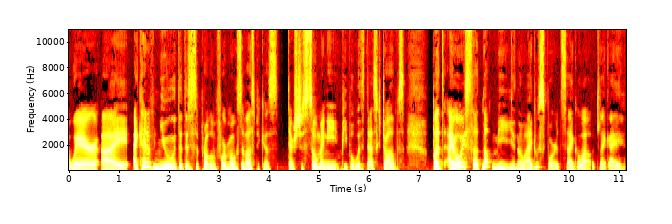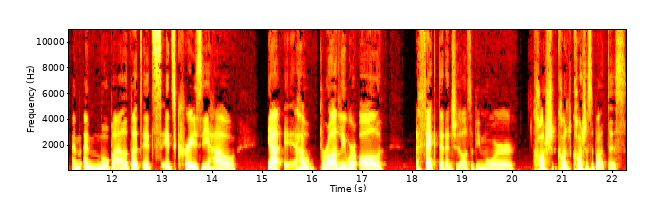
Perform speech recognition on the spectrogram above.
where I, I kind of knew that this is a problem for most of us because there's just so many people with desk jobs but I always thought not me, you know, I do sports, I go out, like I I'm I'm mobile, but it's it's crazy how yeah, how broadly we're all affected and should also be more cautious cautious about this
